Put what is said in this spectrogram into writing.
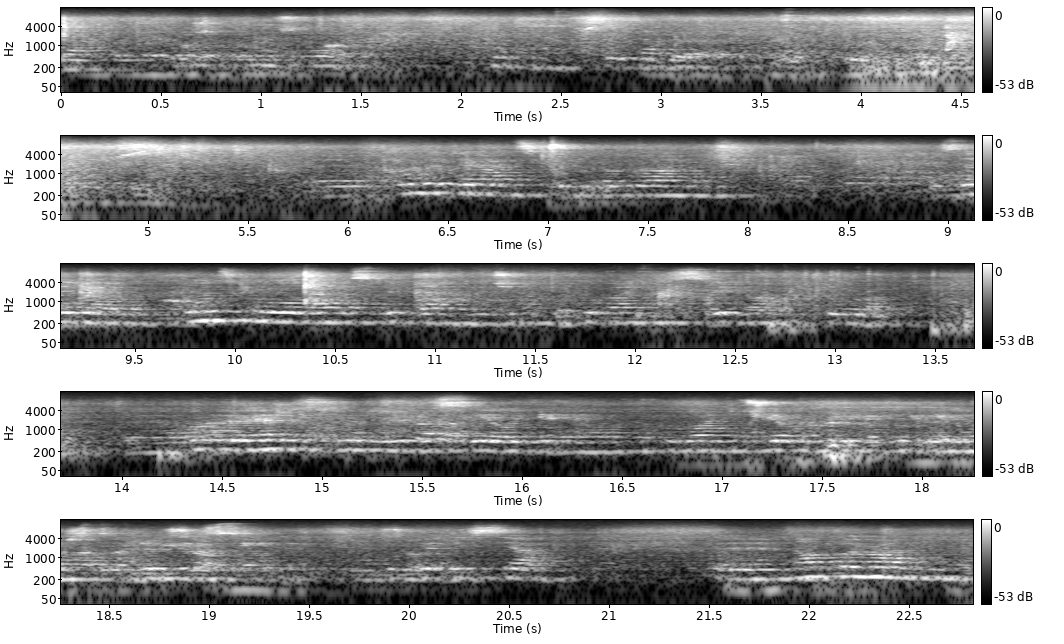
да? Прошу проголосувати. По ветеранській програмі заяви Бронського Олега Степановича на поховання сина Артура. Обережець Юлії Васильівни на поховання чоловіка Побережця 50. Е, На поранення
